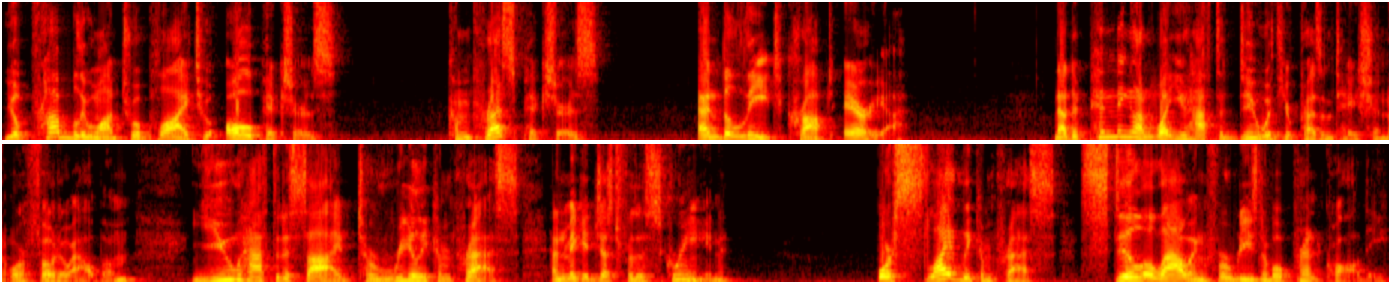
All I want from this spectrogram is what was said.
You'll probably want to apply to all pictures, compress pictures, and delete cropped area. Now, depending on what you have to do with your presentation or photo album, you have to decide to really compress and make it just for the screen, or slightly compress, still allowing for reasonable print quality.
